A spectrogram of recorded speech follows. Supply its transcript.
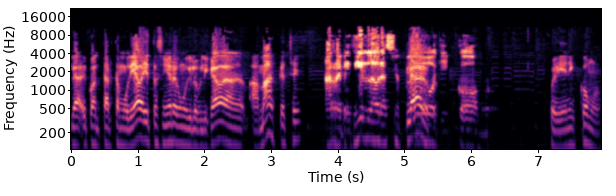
La, cuando tartamudeaba y esta señora como que lo obligaba a, a más, ¿cachai? A repetir la oración. Claro. Oh, qué incómodo. Fue bien incómodo.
